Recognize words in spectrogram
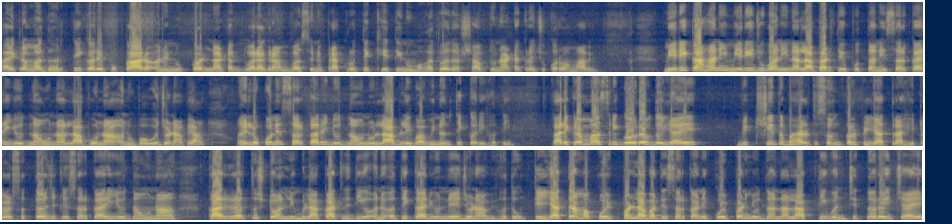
કાર્યક્રમમાં ધરતી કરે પુકાર અને નુક્કડ નાટક દ્વારા ગ્રામવાસીઓને પ્રાકૃતિક ખેતીનું મહત્વ દર્શાવતું નાટક રજૂ કરવામાં આવ્યું. મેરી કહાની મેરી જુબાનીના લાભાર્થીઓ પોતાની સરકારી યોજનાઓના લાભોના અનુભવો જણાવ્યા અને લોકોને સરકારી યોજનાઓનો લાભ લેવા વિનંતી કરી હતી. કાર્યક્રમમાં શ્રી ગૌરવ દહિયાએ વિકસિત ભારત સંકલ્પ યાત્રા હેઠળ સત્તર જેટલી સરકારી યોજનાઓના કાર્યરત સ્ટોલની મુલાકાત લીધી અને અધિકારીઓને જણાવ્યું હતું કે યાત્રામાં કોઈ પણ લાભાર્થી સરકારની કોઈ પણ યોજનાના લાભથી વંચિત ન રહી જાય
